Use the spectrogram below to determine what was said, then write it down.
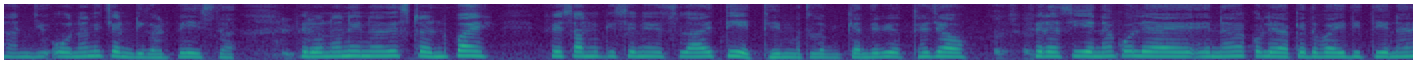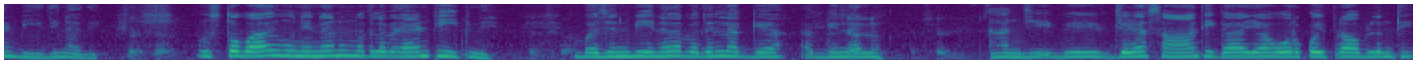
ਹਾਂਜੀ ਉਹਨਾਂ ਨੇ ਚੰਡੀਗੜ੍ਹ ਭੇਜਤਾ। ਫਿਰ ਉਹਨਾਂ ਨੇ ਇਹਨਾਂ ਦੇ ਸਟੰਟ ਪਾਏ। ਫਿਰ ਸਾਨੂੰ ਕਿਸੇ ਨੇ ਸਲਾਹ ਦਿੱਤੀ ਇੱਥੇ ਮਤਲਬ ਕਹਿੰਦੇ ਵੀ ਉੱਥੇ ਜਾਓ। ਫਿਰ ਅਸੀਂ ਇਹਨਾਂ ਕੋਲ ਆਏ ਇਹਨਾਂ ਕੋਲ ਆ ਕੇ ਦਵਾਈ ਦਿੱਤੀ ਇਹਨਾਂ ਨੇ 20 ਦਿਨਾਂ ਦੀ। ਉਸ ਤੋਂ ਬਾਅਦ ਹੁਣ ਇਹਨਾਂ ਨੂੰ ਮਤਲਬ ਐਨ ਠੀਕ ਨੇ। ਵਜਨ ਵੀ ਇਹਨਾਂ ਦਾ ਵਧਣ ਲੱਗ ਗਿਆ ਅੱਗੇ ਨਾਲੋਂ। ਹਾਂਜੀ ਵੀ ਜਿਹੜਾ ਸਾਹ ਸੀਗਾ ਜਾਂ ਹੋਰ ਕੋਈ ਪ੍ਰੋਬਲਮ ਸੀ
